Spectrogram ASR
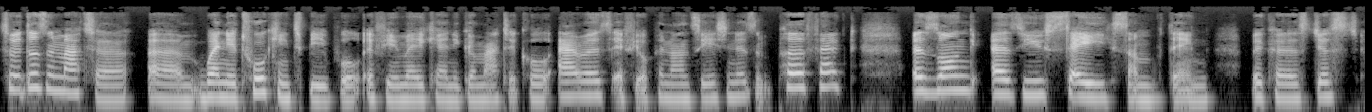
So it doesn't matter um, when you're talking to people if you make any grammatical errors, if your pronunciation isn't perfect, as long as you say something, because just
